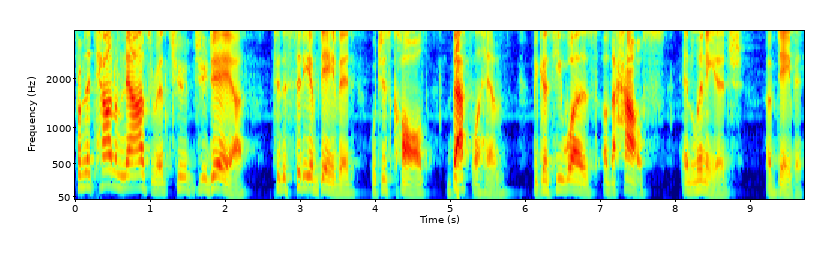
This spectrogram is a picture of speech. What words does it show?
from the town of Nazareth to Judea, to the city of David, which is called Bethlehem, because he was of the house and lineage of David.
